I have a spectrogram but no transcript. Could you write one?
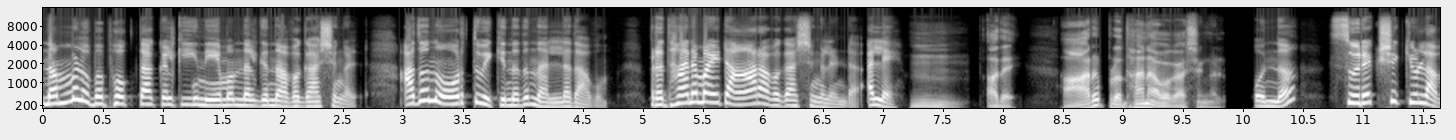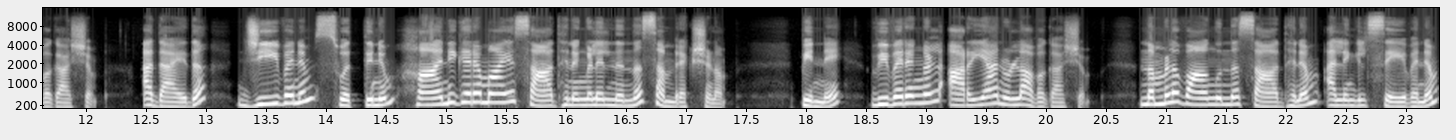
നമ്മൾ ഉപഭോക്താക്കൾക്ക് ഈ നിയമം നൽകുന്ന അവകാശങ്ങൾ അതൊന്ന് ഓർത്തു വെക്കുന്നത് നല്ലതാവും. പ്രധാനമായിട്ട് ആറ് അവകാശങ്ങളുണ്ട് അല്ലേ? അതെ. ആറ് പ്രധാന അവകാശങ്ങൾ. ഒന്ന് സുരക്ഷയ്ക്കുള്ള അവകാശം. അതായത് ജീവനും സ്വത്തിനും ഹാനികരമായ സാധനങ്ങളിൽ നിന്ന് സംരക്ഷണം. പിന്നെ വിവരങ്ങൾ അറിയാനുള്ള അവകാശം. നമ്മൾ വാങ്ങുന്ന സാധനം അല്ലെങ്കിൽ സേവനം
